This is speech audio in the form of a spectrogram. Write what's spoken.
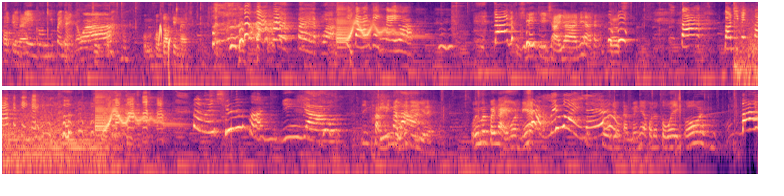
ชอบเก่กางงไหนเกงตัวนี้ไปไหนแล้ววะผมผมชอบเก่งไหนแปลกๆว่ะตาเก่งในว่ะมีกี่ฉายาเนี่ย เออตา ตอนนี้เป็นตากางเกงในไม่ถึงครึ่งทำไมชื่อมันยิ่งยาว ยิ่งขังยิ่งดูไม่ดีเลยโอ้ยมันไปไหนหมดเนี่ยไม่ไหวแล้วตัวเดียวกันไหมเนี่ยคนละตัวอีกโอ้ยบ้าง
